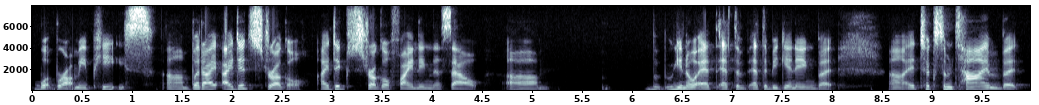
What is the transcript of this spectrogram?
what brought me peace. Um, but I, I, did struggle. I did struggle finding this out. Um, you know, at, at the at the beginning, but uh, it took some time. But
